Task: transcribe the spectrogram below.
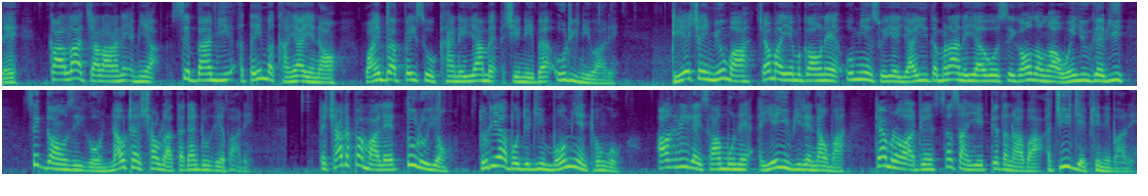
လည်းကာလကြာလာတာနဲ့အမျှစစ်ပန်းပြီးအသိမခံရရင်တော့ ဝိုင်းဘက်ပိတ်ဆို့ခံနေရမယ့်အခြေအနေဘက်ဥတီနေပါတယ်။ဒီအချိန်မျိုးမှာကျမရင်မကောင်းတဲ့ဦးမြင့်ဆွေရဲ့ယာယီသမရနေရာကိုစစ်ကောင်းဆောင်ကဝင်ယူခဲ့ပြီးစစ်ကောင်စီကိုနောက်ထပ်6လတပ်တန်းတိုးခဲ့ပါတယ်။တခြားတစ်ဖက်မှာလည်းသူ့လူယုံဒုတိယဗိုလ်ချုပ်ကြီးမိုးမြင့်ထွန်းကိုအာဂရိလိုက်စားမှုနဲ့အရေးယူပြီးတဲ့နောက်မှာတက်မတော်အတွင်းဆက်ဆံရေးပြဿနာပါအကြီးအကျယ်ဖြစ်နေပါတယ်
